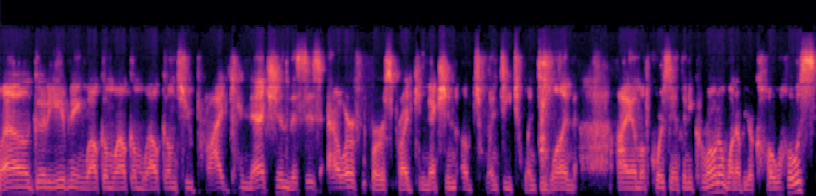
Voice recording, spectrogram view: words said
Well, good evening. Welcome, welcome, welcome to Pride Connection. This is our first Pride Connection of 2021. I am, of course, Anthony Corona, one of your co hosts.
